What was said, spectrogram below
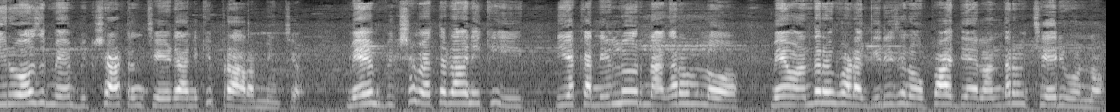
ఈరోజు మేము భిక్షాటన చేయడానికి ప్రారంభించాం. మేము భిక్షమెత్తడానికి ఈ యొక్క నెల్లూరు నగరంలో మేమందరం కూడా గిరిజన ఉపాధ్యాయులు అందరం చేరి ఉన్నాం.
